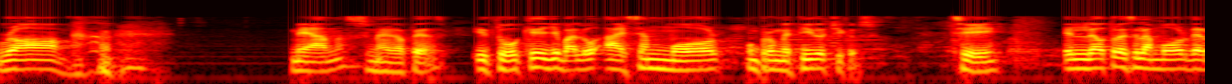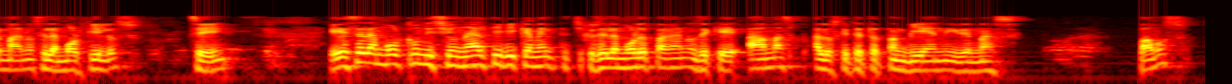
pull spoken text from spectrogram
wrong. ¿Me amas? ¿Me agapeas? Y tuvo que llevarlo a ese amor comprometido, chicos. Sí. El otro es el amor de hermanos, el amor filos. Sí. Es el amor condicional típicamente, chicos, el amor de paganos, de que amas a los que te tratan bien y demás. ¿Vamos?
